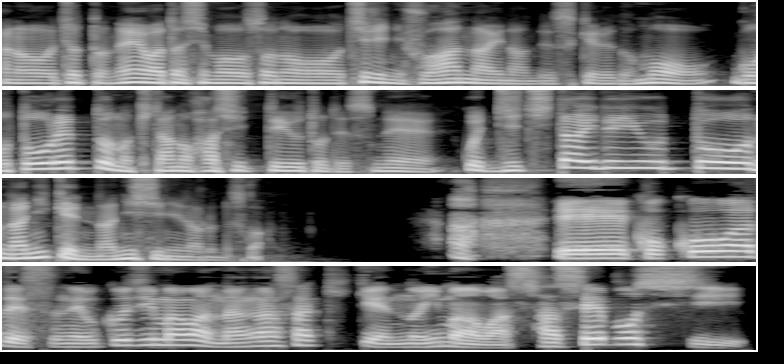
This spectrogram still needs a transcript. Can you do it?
あのちょっとね、私もその地理に不案内なんですけれども、五島列島の北の端っていうとですね、これ自治体でいうと何県何市になるんですか？えーここはですね、宇久島は長崎県の今は佐世保市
